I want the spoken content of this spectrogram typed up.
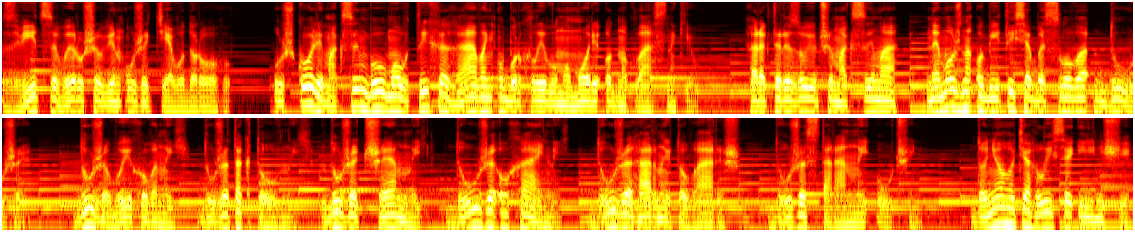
Звідси вирушив він у життєву дорогу. У школі Максим був, мов тиха гавань у бурхливому морі однокласників. Характеризуючи Максима, не можна обійтися без слова дуже. Дуже вихований, дуже тактовний, дуже чемний, дуже охайний, дуже гарний товариш, дуже старанний учень. До нього тяглися інші,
